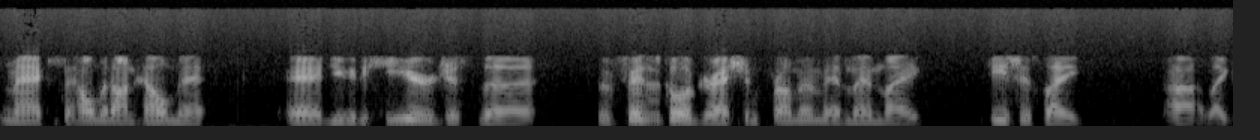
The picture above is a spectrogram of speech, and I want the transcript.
smacks the helmet on helmet, and you could hear just the the physical aggression from him, and then like he's just like uh, like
